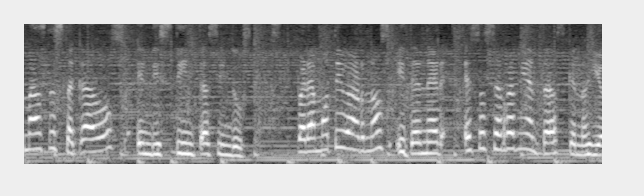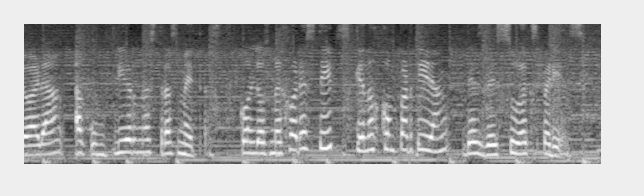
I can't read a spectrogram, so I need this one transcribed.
más destacados en distintas industrias, para motivarnos y tener esas herramientas que nos llevarán a cumplir nuestras metas, con los mejores tips que nos compartirán desde su experiencia.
